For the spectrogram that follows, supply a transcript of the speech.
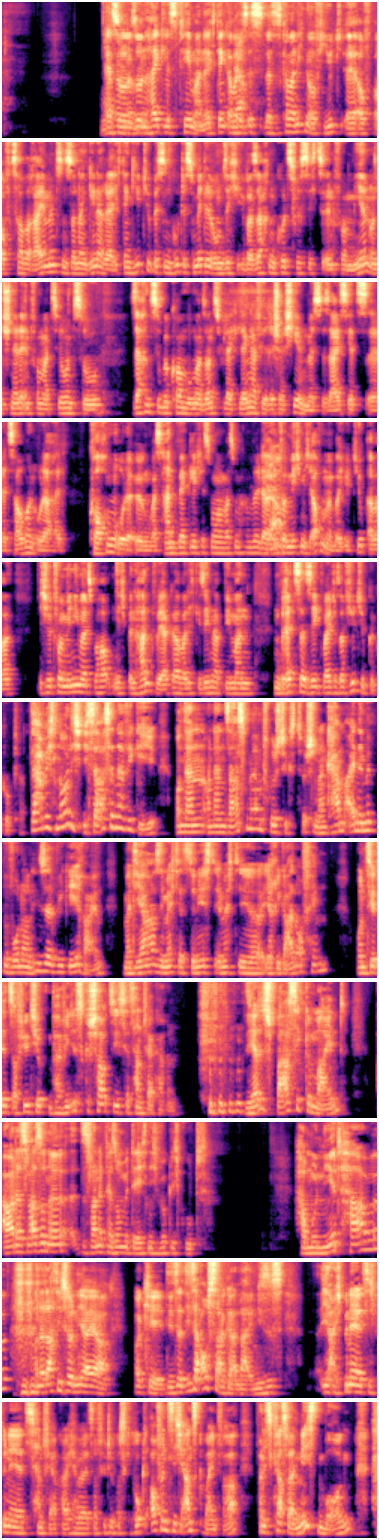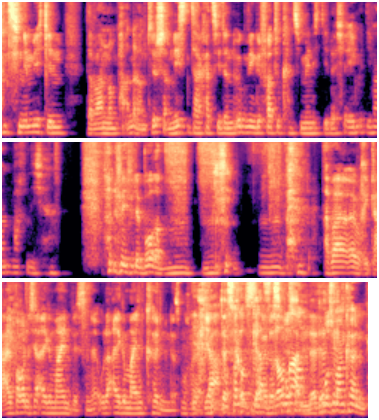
Ja, so, so ein heikles Thema. Ne? Ich denke aber, Ja. das ist, das ist, kann man nicht nur auf, YouTube, äh, auf, auf Zauberei münzen, sondern generell. Ich denke, YouTube ist ein gutes Mittel, um sich über Sachen kurzfristig zu informieren und schnelle Informationen zu Sachen zu bekommen, wo man sonst vielleicht länger für recherchieren müsste. Sei es jetzt äh, Zaubern oder halt Kochen oder irgendwas Handwerkliches, wo man was machen will. Da Ja. informiere ich mich auch immer über YouTube. Aber ich würde von mir niemals behaupten, ich bin Handwerker, weil ich gesehen habe, wie man ein Brett zersägt, weil ich das auf YouTube geguckt habe. Da habe ich neulich, ich saß in der WG und dann, und dann saßen wir am Frühstückstisch und dann kam eine Mitbewohnerin in dieser WG rein, meinte, ja, sie möchte jetzt demnächst, ihr möchte ihr, ihr Regal aufhängen. Und sie hat jetzt auf YouTube ein paar Videos geschaut, sie ist jetzt Handwerkerin. sie hat es spaßig gemeint, aber das war so eine, das war eine Person, mit der ich nicht wirklich gut harmoniert habe. Und da dachte ich schon, ja, ja, okay, diese, diese Aussage allein, dieses, ja, ich bin ja jetzt, ich bin ja jetzt Handwerker, ich habe ja jetzt auf YouTube was geguckt, auch wenn es nicht ernst gemeint war, fand ich krass, weil am nächsten Morgen hat sie nämlich den, da waren noch ein paar andere am Tisch, am nächsten Tag hat sie dann irgendwie gefragt, du kannst mir nicht die Löcher eben in die Wand machen? Ich, Und bin ich mit dem Bohrer. Aber äh, Regal bauen ist ja Allgemeinwissen, ne? Oder allgemein können. Das muss man Ja, Das muss man kommt ganz das drauf muss man, an, ne? muss man können.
